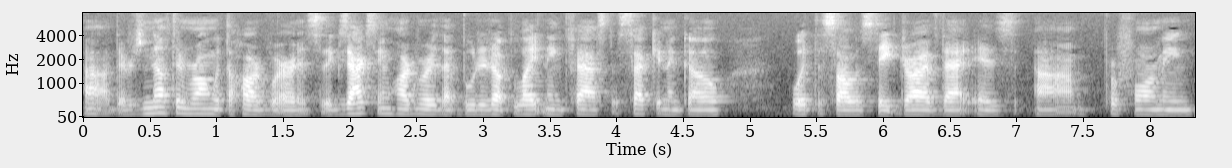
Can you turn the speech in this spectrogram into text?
uh, there's nothing wrong with the hardware. It's the exact same hardware that booted up lightning fast a second ago with the solid state drive that is um, performing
